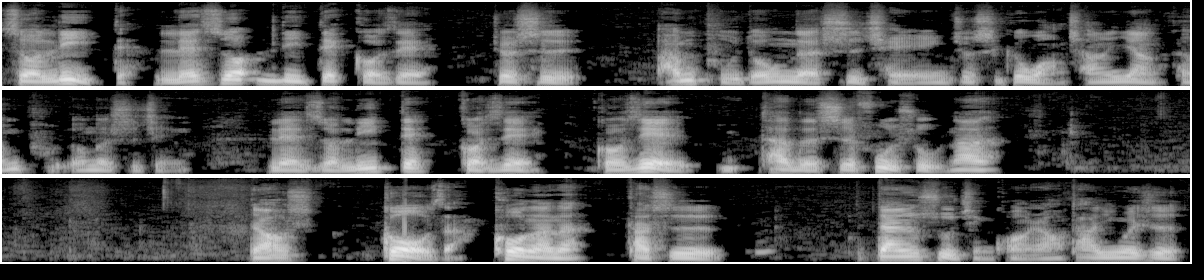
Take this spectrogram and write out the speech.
solite le solite cose 就是很普通的事情，就是跟往常一样很普通的事情，le solite cose cose 它的是复数，那然后是 goes，goes 呢，它是单数情况，然后它因为是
